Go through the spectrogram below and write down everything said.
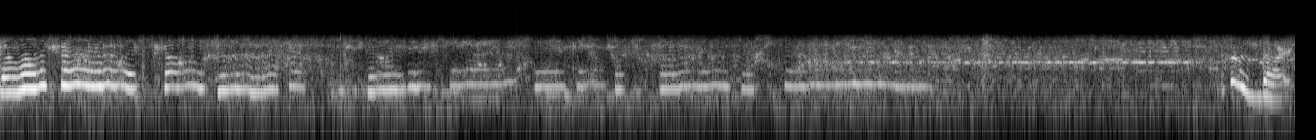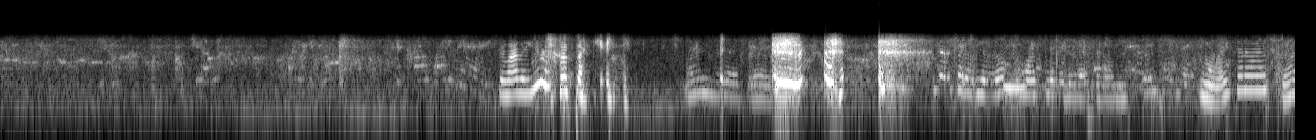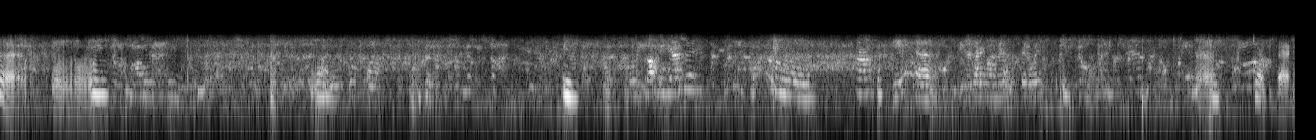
Wanna so This is dark. Samantha, you are fucking. Wake that ass up. Mm. Uh, that's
